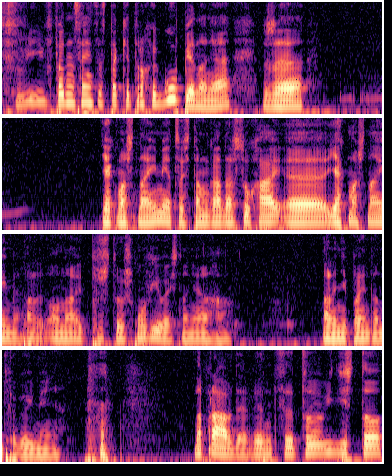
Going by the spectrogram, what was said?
W, I w pewnym sensie to jest takie trochę głupie, no nie? Że jak masz na imię, coś tam gadasz, słuchaj, e, jak masz na imię? Ale ona, przecież to już mówiłeś, no nie? Aha. Ale nie pamiętam twojego imienia. Naprawdę, więc to widzisz, to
